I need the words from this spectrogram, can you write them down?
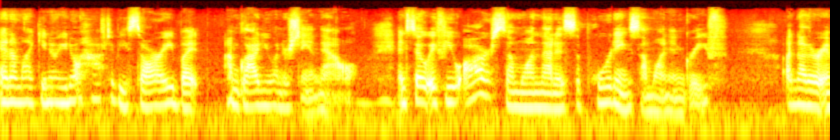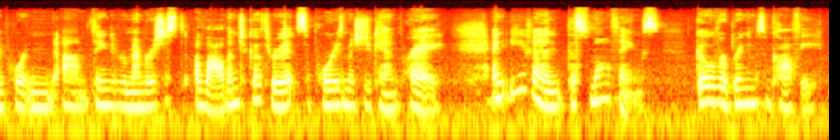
And I'm like, you know, you don't have to be sorry, but I'm glad you understand now. And so, if you are someone that is supporting someone in grief, another important um, thing to remember is just allow them to go through it, support as much as you can, pray. And even the small things go over, bring them some coffee.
